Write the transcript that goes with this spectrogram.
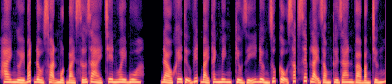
Hai người bắt đầu soạn một bài sớ dài trên Weibo. Đào Khê tự viết bài thanh minh kiều dĩ đường giúp cậu sắp xếp lại dòng thời gian và bằng chứng,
